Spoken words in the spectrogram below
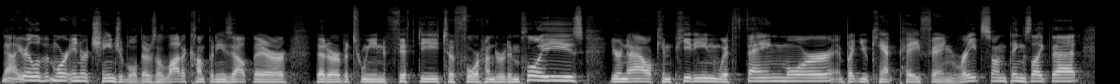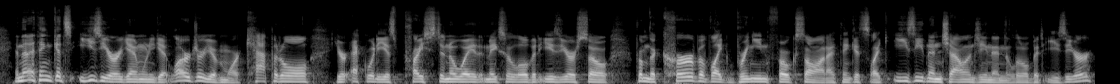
now you're a little bit more interchangeable. There's a lot of companies out there that are between 50 to 400 employees. You're now competing with FAANG more, but you can't pay FAANG rates on things like that. And then I think it gets easier again when you get larger. You have more capital. Your equity is priced in a way that makes it a little bit easier. So from the curve of like bringing folks on, I think it's like easy then challenging then a little bit easier.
